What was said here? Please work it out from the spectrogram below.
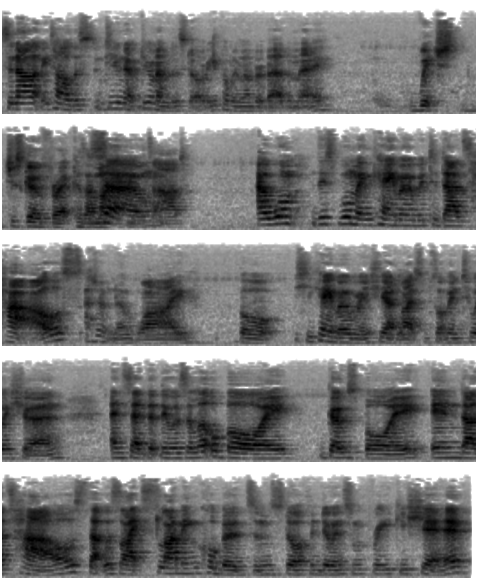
So now let me tell this do you know do you remember the story? You probably remember it better than me. Which, just go for it, because I might have So- more to add. a wom- this woman came over to dad's house. I don't know why, but she came over and she had like some sort of intuition and said that there was a little boy, ghost boy, in dad's house that was like slamming cupboards and stuff and doing some freaky shit.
